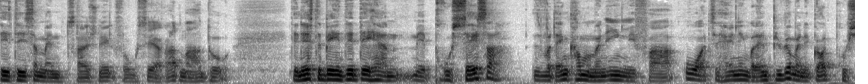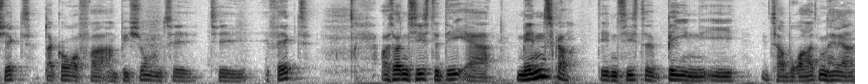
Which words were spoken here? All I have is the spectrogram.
Det er det, som man traditionelt fokuserer ret meget på. Det næste ben, det er det her med processer. Hvordan kommer man egentlig fra ord til handling? Hvordan bygger man et godt projekt, der går fra ambition til, til effekt? Og så den sidste, det er mennesker. Det er den sidste ben i, i taburetten her,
